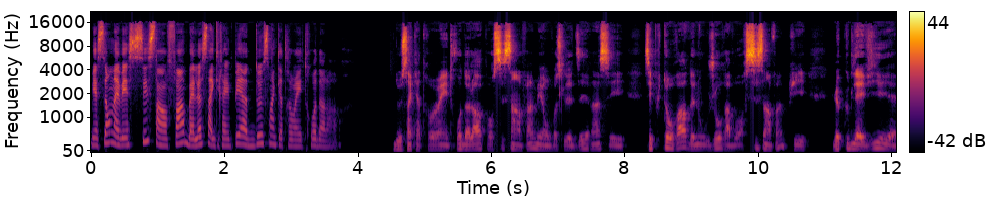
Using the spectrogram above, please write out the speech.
Mais si on avait six enfants, ben là, ça grimpait à 283 dollars. 283 dollars pour six enfants, mais on va se le dire, hein, c'est, plutôt rare de nos jours avoir six enfants. Puis le coût de la vie euh,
